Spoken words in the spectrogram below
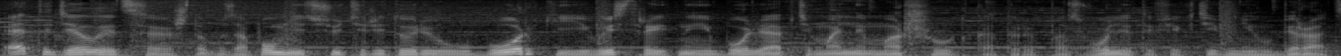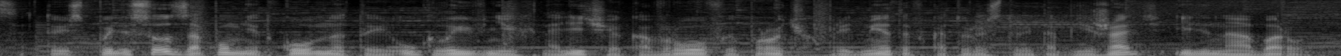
Это делается, чтобы запомнить всю территорию уборки и выстроить наиболее оптимальный маршрут, который позволит эффективнее убираться. То есть пылесос запомнит комнаты, углы в них, наличие ковров и прочих предметов, которые стоит объезжать или на наоборот.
